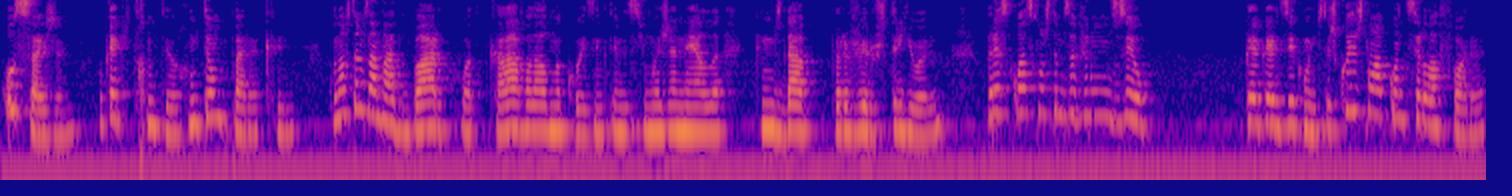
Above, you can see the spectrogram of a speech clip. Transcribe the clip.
Ou seja, o que é que isto remeteu? Remeteu-me para que, quando nós estamos a andar de barco ou de carro ou de alguma coisa em que temos assim uma janela que nos dá para ver o exterior, parece quase que nós estamos a ver um museu. O que é que eu quero dizer com isto? As coisas estão a acontecer lá fora,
